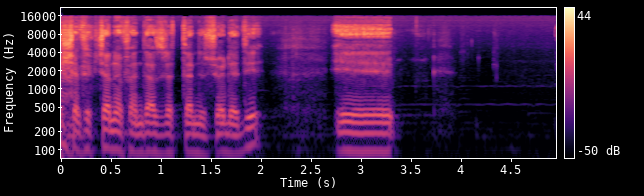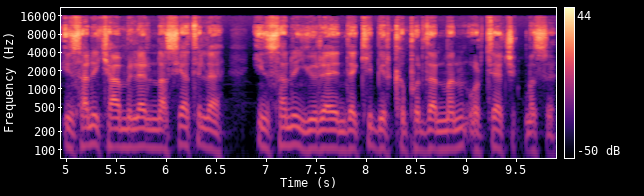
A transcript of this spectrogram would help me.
evet. Şefik Can Efendi Hazretleri'nin söylediği e, insanı kamillerin nasihat ile insanın yüreğindeki bir kıpırdanmanın ortaya çıkması,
